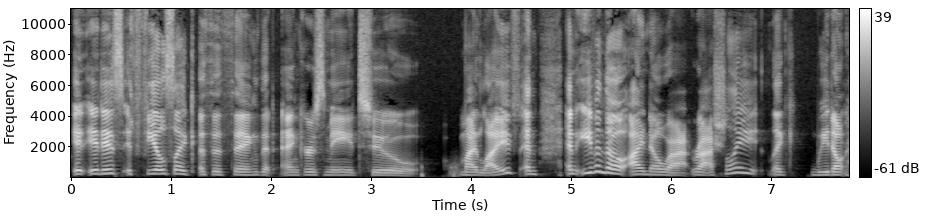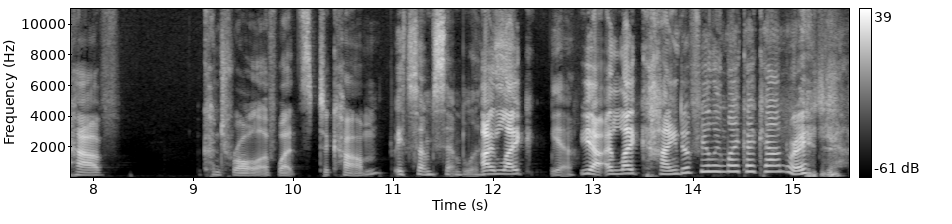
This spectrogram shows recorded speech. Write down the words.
it it is it feels like the thing that anchors me to my life and and even though I know ra- rationally like we don't have control of what's to come. It's some semblance. I like yeah. yeah, I like kind of feeling like I can, right? Yeah.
